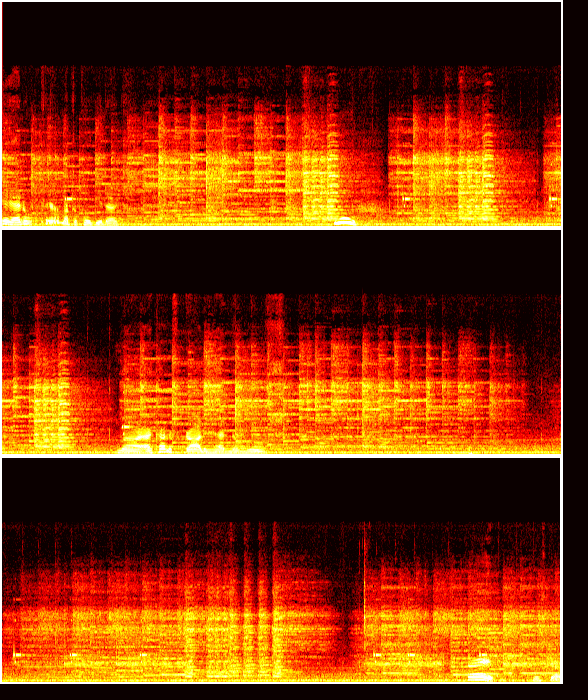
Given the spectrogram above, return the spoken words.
Yeah, I don't care about the Pokédex. Whew. Nah, I kind of forgot it had no moves. Alright, let's go.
